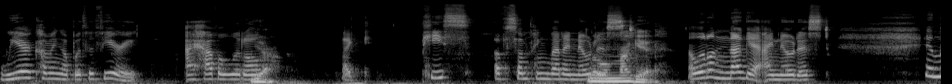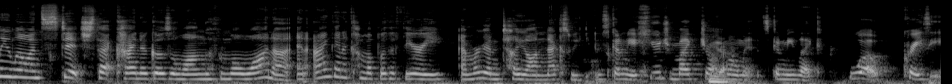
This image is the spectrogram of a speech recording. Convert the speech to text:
we are coming up with a theory. I have a little Yeah, like piece of something that I noticed. A little nugget. a little nugget I noticed in Lilo and Stitch that kind of goes along with Moana, and I'm gonna come up with a theory, and we're gonna tell you all next week, and it's gonna be a huge mic drop Yeah. moment. It's gonna be like, whoa, crazy.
